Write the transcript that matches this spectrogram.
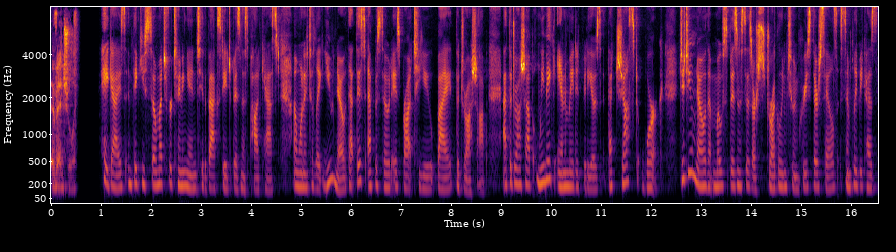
eventually. Hey guys, and thank you so much for tuning in to the Backstage Business Podcast. I wanted to let you know that this episode is brought to you by The Draw Shop. At The Draw Shop, we make animated videos that just work. Did you know that most businesses are struggling to increase their sales simply because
